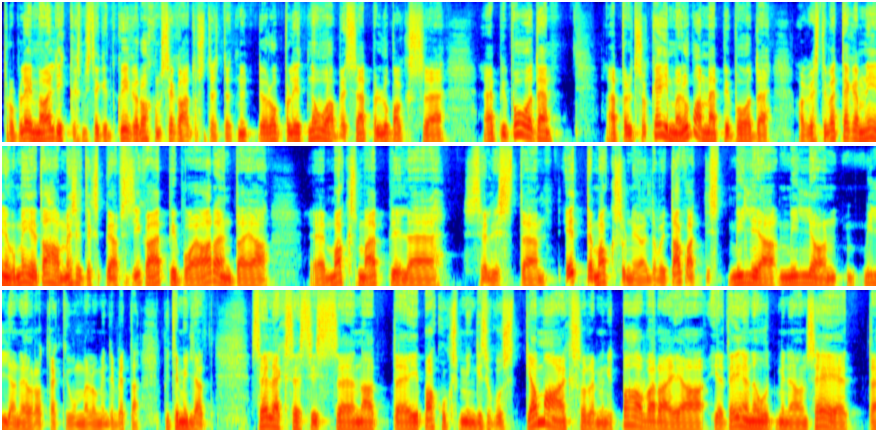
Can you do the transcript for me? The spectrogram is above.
probleemi allikas, mis tekitab kõige rohkem segadust, et, et nüüd Euroopa Liit nõuab, et see Apple lubaks äh, äpipoode. Apple ütles okei okay,, me lubame äpipoode, aga kas te peate tegema nii, nagu meie tahame, esiteks peab siis iga äpipoe arendaja äh, maksma Apple'ile sellist äh, ettemaksu nii-öelda või tagatist milja, miljon, miljon eurot äkki, kui mälu mind ei peta, mitte miljard. selleks, et siis äh, nad ei pakuks mingisugust jama, eks ole, mingit pahavara ja, ja teine nõudmine on see, et,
